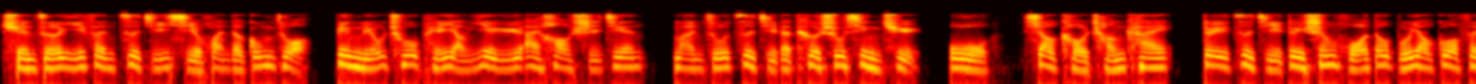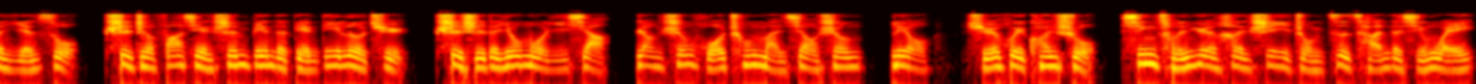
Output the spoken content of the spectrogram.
选择一份自己喜欢的工作，并留出培养业余爱好时间，满足自己的特殊兴趣。五、笑口常开，对自己对生活都不要过分严肃，试着发现身边的点滴乐趣，适时的幽默一下，让生活充满笑声。六、学会宽恕。心存怨恨是一种自残的行为，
